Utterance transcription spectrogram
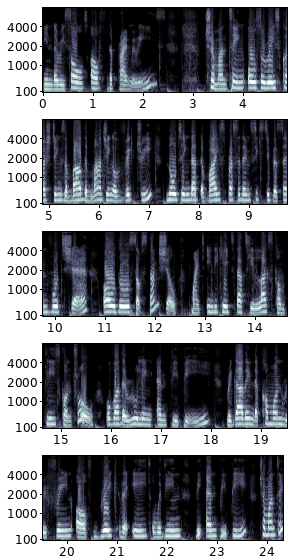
in the results of the primaries. Kyerematen also raised questions about the margin of victory, noting that the vice president's 60% vote share, although substantial, might indicate that he lacks complete control over the ruling NPP. Regarding the common refrain of break the eight within the NPP, Kyerematen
